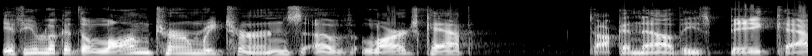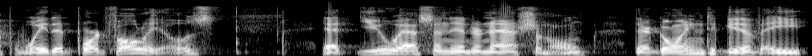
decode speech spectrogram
If you look at the long term returns of large cap, talking now these big cap weighted portfolios, at U.S. and international, they're going to give a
